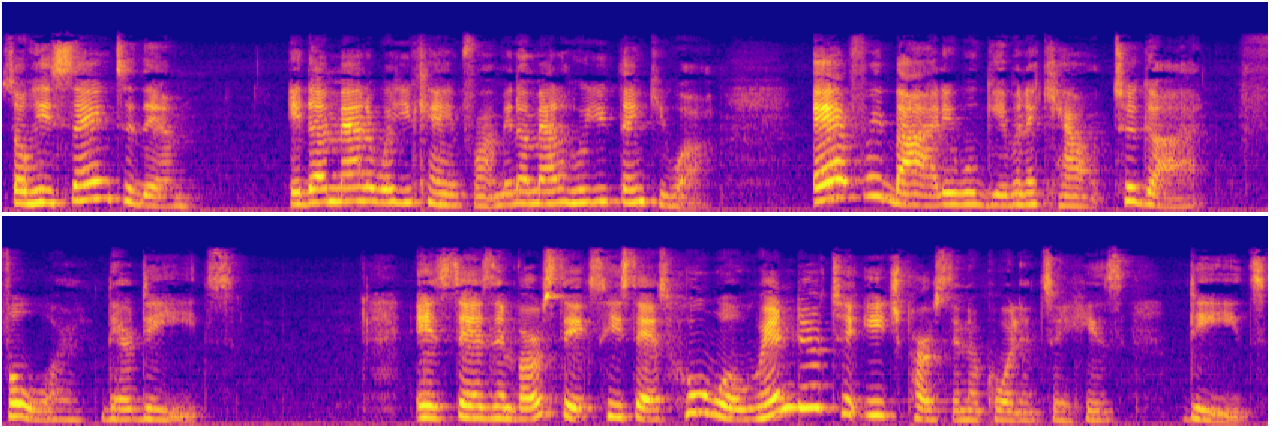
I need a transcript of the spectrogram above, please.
So he's saying to them, it doesn't matter where you came from. It doesn't matter who you think you are. Everybody will give an account to God for their deeds. It says in verse 6, he says, Who will render to each person according to his deeds,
